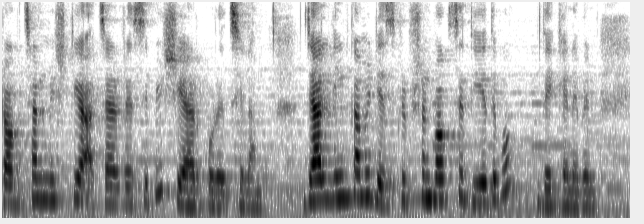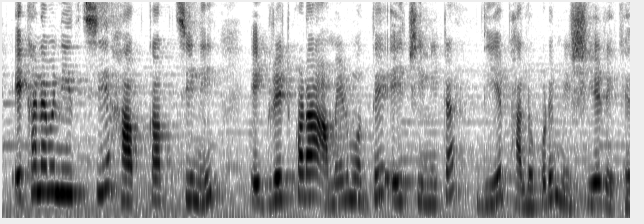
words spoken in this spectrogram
টক ঝাল মিষ্টি আচার রেসিপি শেয়ার করেছিলাম। যার লিঙ্ক আমি ডেসক্রিপশন বক্সে দিয়ে দেবো, দেখে নেবেন। এখানে আমি নিচ্ছি হাফ কাপ চিনি এই গ্রেট করা আমের মধ্যে এই চিনিটা দিয়ে ভালো করে মিশিয়ে রেখে,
